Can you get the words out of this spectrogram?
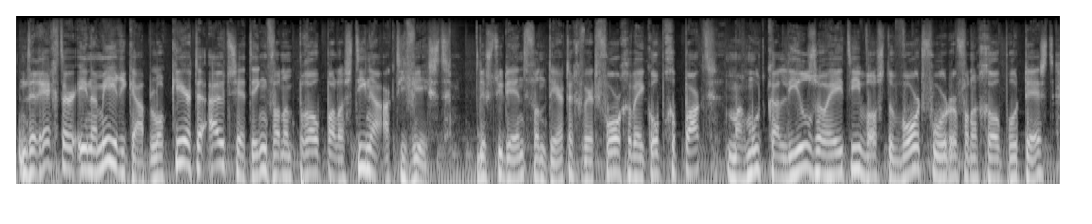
De rechter in Amerika blokkeert de uitzetting van een pro-Palestina-activist. De student van 30 werd vorige week opgepakt. Mahmoud Khalil, zo heet hij, was de woordvoerder van een groot protest...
